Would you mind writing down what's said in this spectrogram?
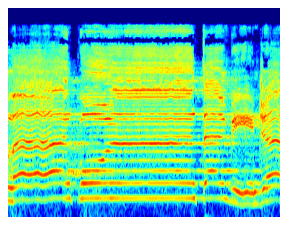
وما كنت بجانب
